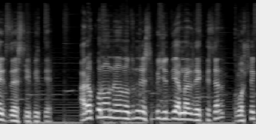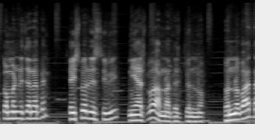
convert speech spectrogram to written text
নেক্সট রেসিপিতে আরও কোনো নতুন রেসিপি যদি আপনারা দেখতে চান, অবশ্যই কমেন্টে জানাবেন। সেই সব রেসিপি নিয়ে আসব আপনাদের জন্য। ধন্যবাদ।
